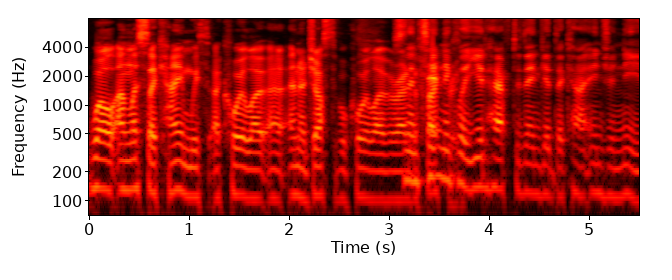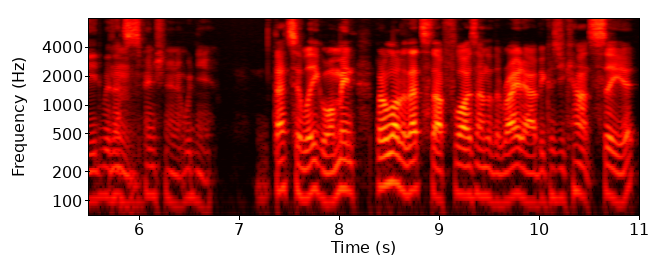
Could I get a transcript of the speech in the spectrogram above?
Well, unless they came with a coilo, uh, an adjustable coilover So then the factory. technically, you'd have to then get the car engineered with that suspension in it, wouldn't you? That's illegal. I mean, but a lot of that stuff flies under the radar because you can't see it,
